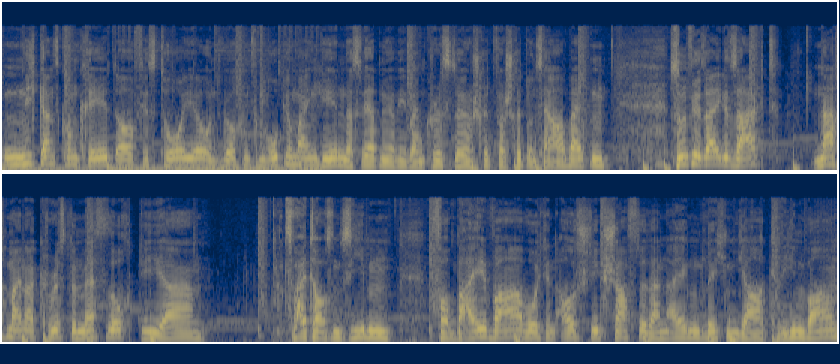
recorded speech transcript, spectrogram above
nicht ganz konkret auf Historie und Wirkung von Opium eingehen. Das werden wir wie beim Crystal Schritt für Schritt uns erarbeiten. So viel sei gesagt, nach meiner Crystal Meth Sucht, die ja 2007 vorbei war, wo ich den Ausstieg schaffte, dann eigentlich ein Jahr clean war,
